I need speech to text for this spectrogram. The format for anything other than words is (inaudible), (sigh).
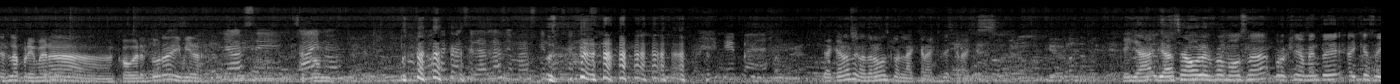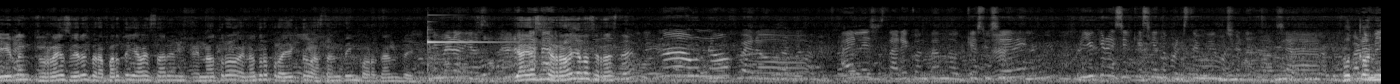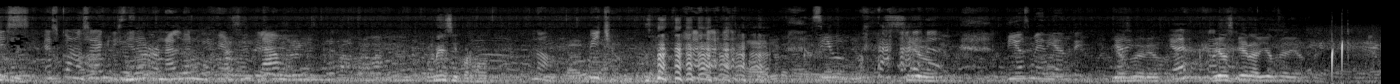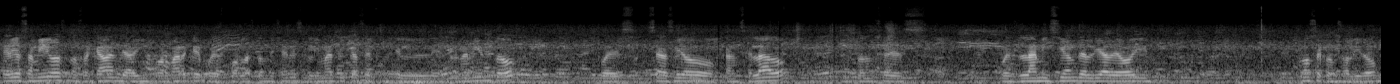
Es la primera cobertura y mira. Ya sé. Ay, no. Vamos a cancelar las demás que no Epa. Y acá nos encontramos con la crack de cracks. Que ya, ya se va a volver famosa. Próximamente hay que seguirla en sus redes sociales, pero aparte ya va a estar en, en otro, en otro proyecto bastante importante. Primero Dios. ¿Ya, ya se cerró? ¿Ya lo cerraste? No, aún no, pero ahí les estaré contando qué sucede. Pero yo quiero decir que siento porque estoy muy emocionada. O sea, para mí es, es conocer a Cristiano Ronaldo en mujer. La amo. Messi, por favor. No, bicho. (laughs) (laughs) Dios mediante. Dios, me- Dios, ¿Ya? Dios quiera, Dios mediante. Queridos amigos, nos acaban de informar que pues por las condiciones climáticas el, el entrenamiento pues se ha sido cancelado. Entonces, pues la misión del día de hoy no se consolidó.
